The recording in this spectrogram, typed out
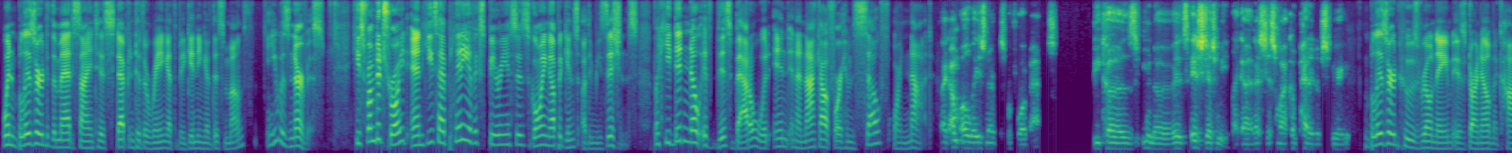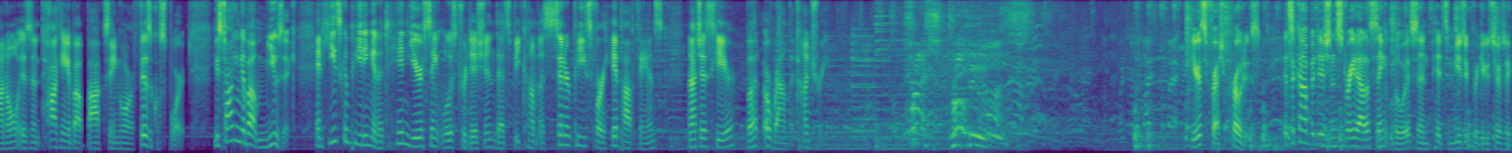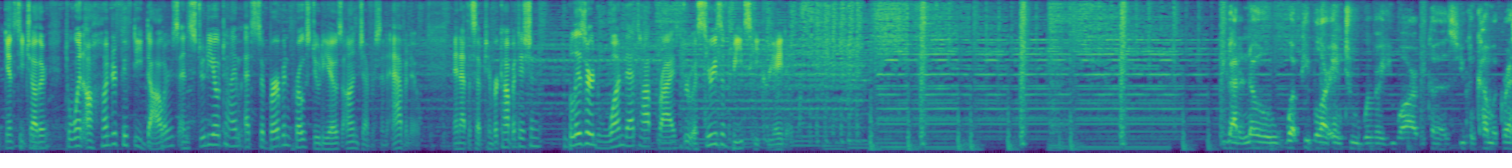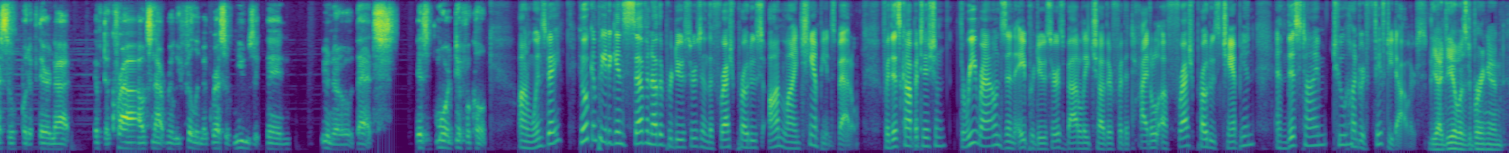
When Blizzard, the mad scientist, stepped into the ring at the beginning of this month, he was nervous. He's from Detroit and he's had plenty of experiences going up against other musicians, but he didn't know if this battle would end in a knockout for himself or not. Like I'm always nervous before battles because you know it's it's just me. Like I, that's just my competitive spirit. Blizzard, whose real name is Darnell McConnell, isn't talking about boxing or physical sport. He's talking about music, and he's competing in a 10 year St. Louis tradition that's become a centerpiece for hip hop fans, not just here, but around the country. Fresh produce. Here's Fresh Produce. It's a competition straight out of St. Louis and pits music producers against each other to win $150 and studio time at Suburban Pro Studios on Jefferson Avenue. And at the September competition, Blizzard won that top prize through a series of beats he created. You got to know what people are into where you are because you can come aggressive, but if they're not if the crowd's not really feeling aggressive music, then you know that's it's more difficult. On Wednesday, he'll compete against seven other producers in the Fresh Produce Online Champions Battle. For this competition, three rounds and eight producers battle each other for the title of Fresh Produce Champion, and this time, $250. The idea was to bring in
